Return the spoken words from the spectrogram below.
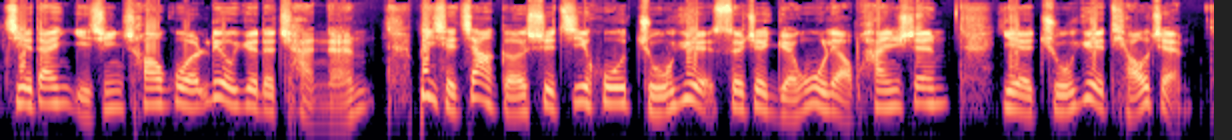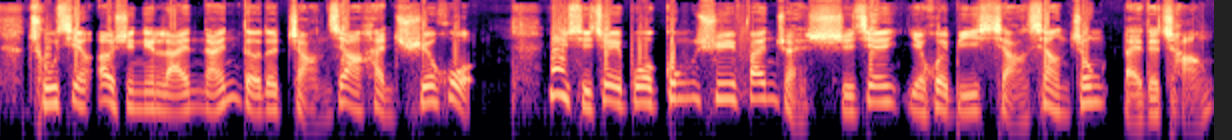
接单已经超过六月的产能，并且价格是几乎逐月随着原物料攀升，也逐月调整，出现二十年来难得的涨价和缺货。预期这波供需翻转时间也会比想象中来得长。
